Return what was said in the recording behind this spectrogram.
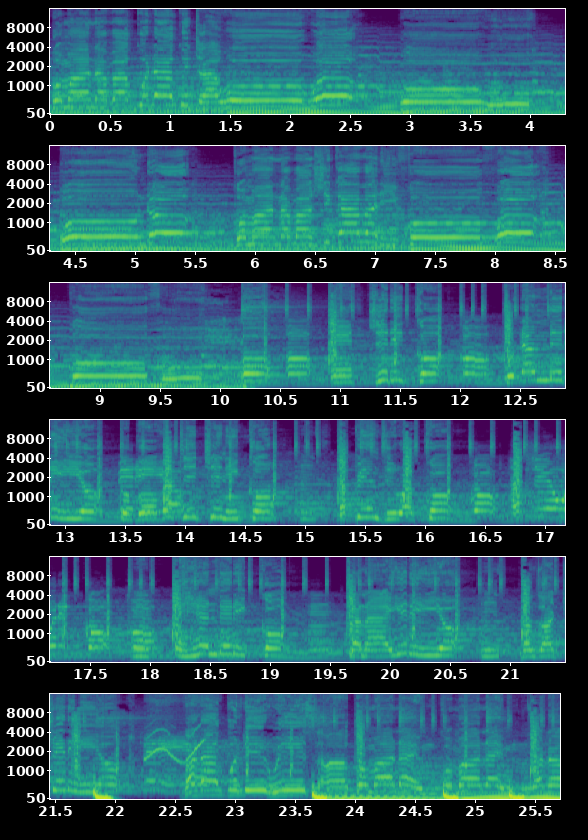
komana vakuda kuita wowowowo hondo komana vasvika vari fofofofo e, zviriko kuda mbiriyo kogovati chiniko tapinzirwako achiuriko mm, ehe ndiriko kana iriyo mm, nanzvatsviriyo vada kundirwisa komanai mukomanai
